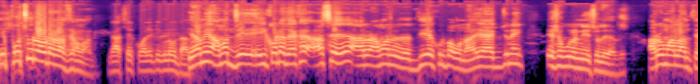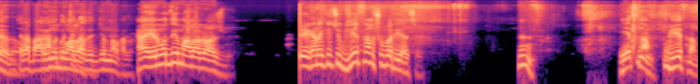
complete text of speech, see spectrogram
এ প্রচুর অর্ডার আছে আমার। গাছের কোয়ালিটি দাম আমি আমার যে এই কটা দেখা আছে আর আমার দিয়ে কুল পাবো না। একজনেই এসবগুলো নিয়ে চলে যাবে। আরও মাল আনতে হবে। যারা বাগান মধ্যে করছে তাদের জন্য ভালো। হ্যাঁ এর মধ্যে মাল আরও আসবে। এখানে কিছু ভিয়েতনাম সুপারি আছে। হুম। ভিয়েতনাম? ভিয়েতনাম।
